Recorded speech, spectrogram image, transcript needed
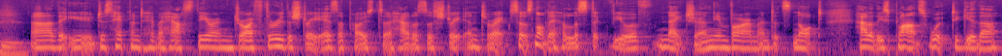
mm. uh, that you just happen to have a house there and drive through the street as opposed to how does the street interact. So it's not that holistic view of nature and the environment. It's not how do these plants work together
